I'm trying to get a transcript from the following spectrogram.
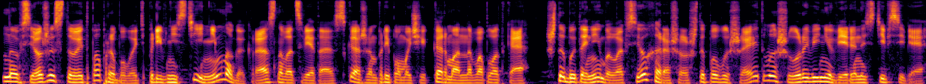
Но все же стоит попробовать привнести немного красного цвета, скажем, при помощи карманного платка. Чтобы то ни было, все хорошо, что повышает ваш уровень уверенности в себе.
